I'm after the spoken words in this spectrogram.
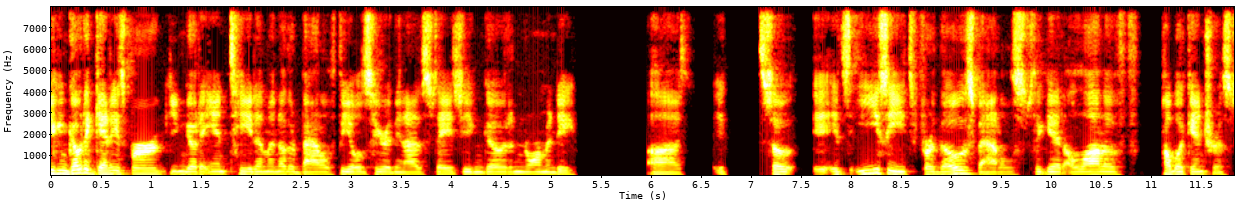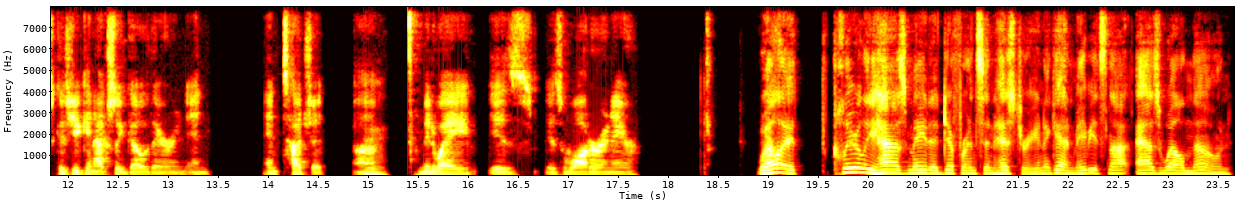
you can go to Gettysburg, you can go to Antietam and other battlefields here in the United States. You can go to Normandy. Uh, it, so it's easy for those battles to get a lot of public interest because you can actually go there and and, and touch it. Uh, mm. Midway is is water and air. Well, it clearly has made a difference in history. And again, maybe it's not as well known,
